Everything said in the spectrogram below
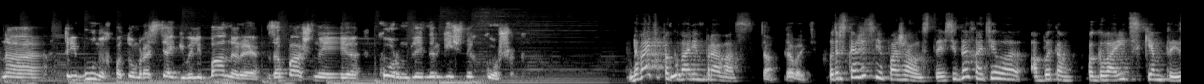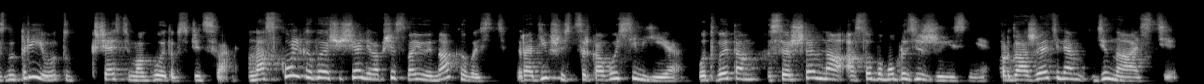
на трибунах потом растягивали баннеры «Запашный корм для энергичных кошек»? Давайте поговорим про вас. Да, давайте. Вот расскажите мне, пожалуйста, я всегда хотела об этом поговорить с кем-то изнутри, и вот тут, к счастью, могу это обсудить с вами. Насколько вы ощущали вообще свою инаковость, родившись в цирковой семье, вот в этом совершенно особом образе жизни, продолжателем династии?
